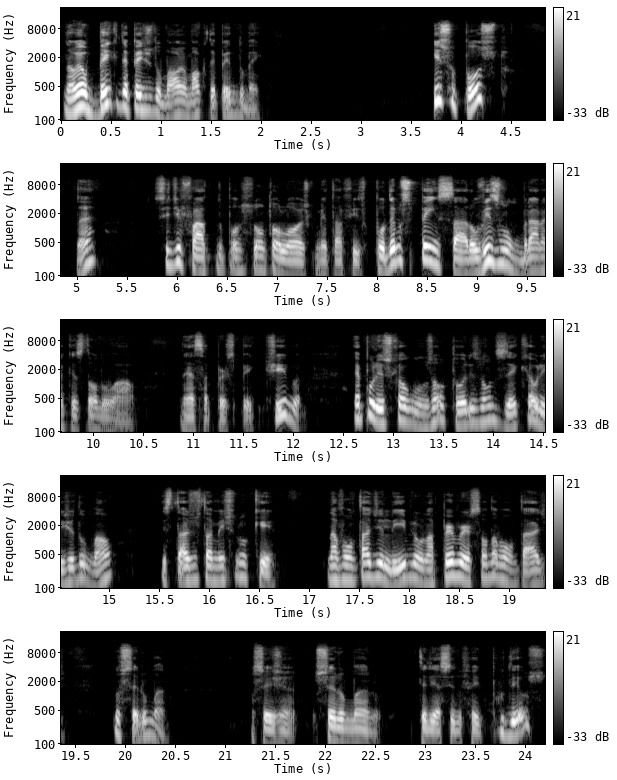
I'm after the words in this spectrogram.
Não é o bem que depende do mal, é o mal que depende do bem. Isso posto, né? se de fato, do ponto de vista ontológico, metafísico, podemos pensar ou vislumbrar a questão do mal nessa perspectiva, é por isso que alguns autores vão dizer que a origem do mal está justamente no quê? Na vontade livre ou na perversão da vontade do ser humano. ou seja, o ser humano teria sido feito por Deus,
